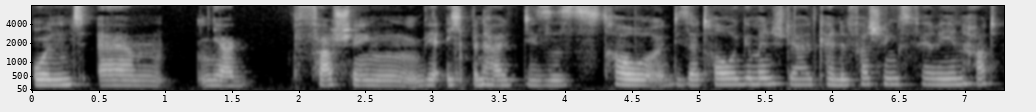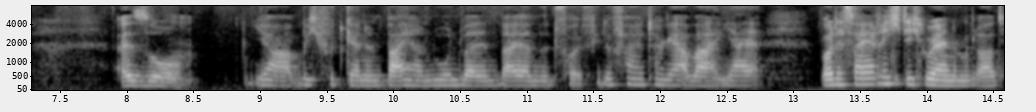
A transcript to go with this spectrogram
Und ähm, ja, Fasching, ich bin halt dieses Trau dieser traurige Mensch, der halt keine Faschingsferien hat. Also, ja, ich würde gerne in Bayern wohnen, weil in Bayern sind voll viele Feiertage. Aber ja, boah, das war ja richtig random gerade.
